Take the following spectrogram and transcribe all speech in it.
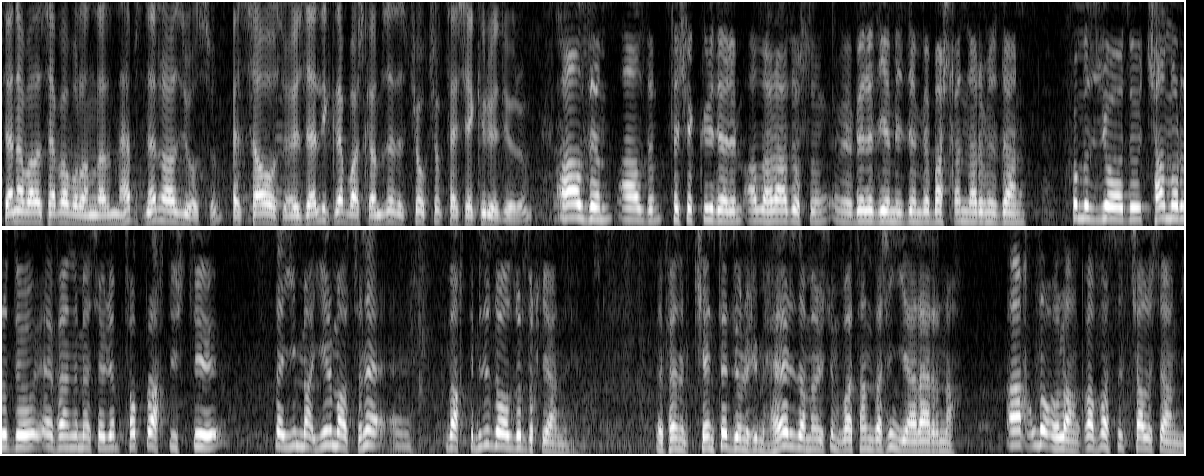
Cenab-ı Allah sebep olanların hepsinden razı olsun. Evet, sağ olsun. Özellikle başkanımıza da çok çok teşekkür ediyorum. Aldım, aldım. Teşekkür ederim. Allah razı olsun e, belediyemizden ve başkanlarımızdan. Kumuz yoğdu, çamurdu, efendime söyleyeyim toprak düştü. Da 20, 26 sene e, vaktimizi doldurduk yani. Efendim kente dönüşüm her zaman için vatandaşın yararına. Aklı olan, kafası çalışan,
